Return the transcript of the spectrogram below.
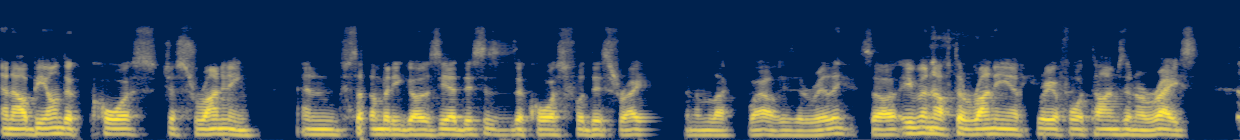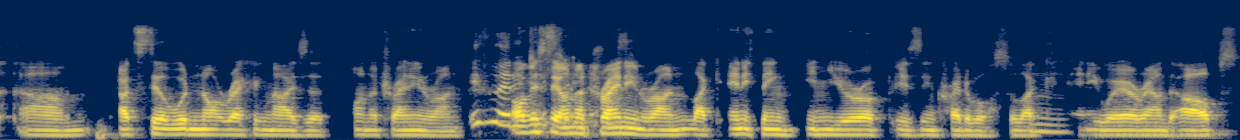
and I'll be on the course just running and somebody goes, Yeah, this is the course for this race. And I'm like, wow, is it really? So even after running it three or four times in a race, um, I still would not recognize it on a training run. Obviously, on a training run, like anything in Europe is incredible. So, like mm. anywhere around the Alps,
